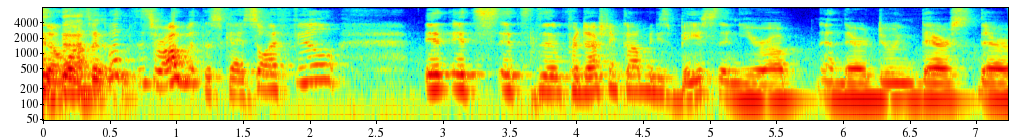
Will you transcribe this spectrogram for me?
So one's like, what's wrong with this guy? So I feel it, it's it's the production company's based in Europe, and they're doing their their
